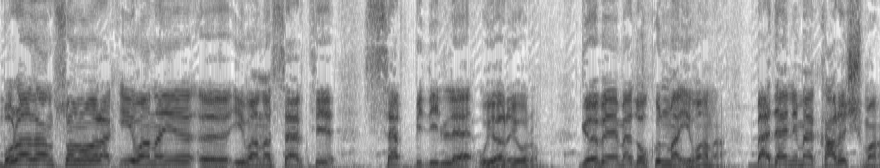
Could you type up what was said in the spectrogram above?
Buradan son olarak Ivana'yı, e, Ivana Sert'i sert bir dille uyarıyorum. Göbeğime dokunma Ivana. Bedenime karışma.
